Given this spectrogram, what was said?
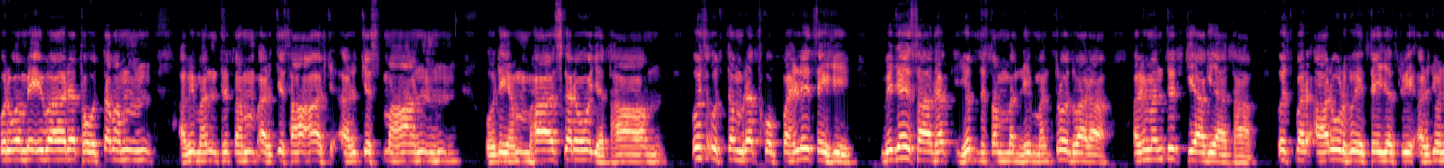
पूर्वमेव रथोत्तम अभिमंत्रित अर्चिसा अर्चिस्मान। उदय भास्करो यथा। उस उत्तम रथ को पहले से ही विजय साधक युद्ध संबंधी मंत्रों द्वारा अभिमंत्रित किया गया था। उस पर आरूढ़ हुए तेजस्वी अर्जुन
